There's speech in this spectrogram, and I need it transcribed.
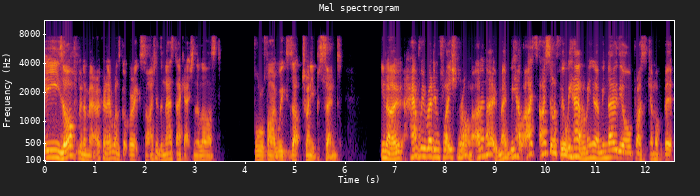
ease off in America, and everyone's got very excited. The Nasdaq actually in the last four or five weeks is up 20%. You know, have we read inflation wrong? I don't know. Maybe we have. I, I sort of feel we have. I mean, you know, we know the oil prices come off a bit.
